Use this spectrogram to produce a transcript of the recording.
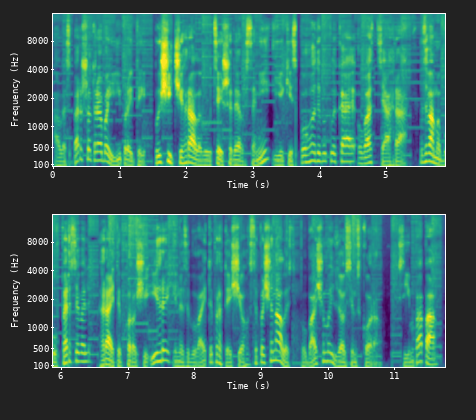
але спершу треба її пройти. Пишіть, чи грали ви у цей шедевр самі і які спогади викликає у вас ця гра. З вами був Персиваль. Грайте в хороші ігри і не забувайте про те, з чого все починалось. Побачимось зовсім скоро. Всім па-па!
